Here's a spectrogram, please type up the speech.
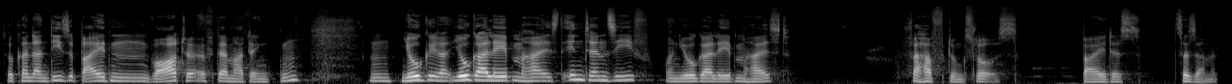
So könnt ihr an diese beiden Worte öfter mal denken. Hm, Yoga-Leben heißt intensiv und Yoga-Leben heißt verhaftungslos. Beides zusammen.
